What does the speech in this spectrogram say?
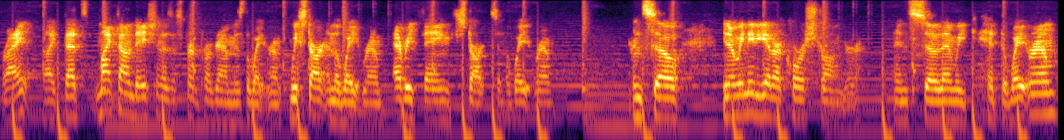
right? Like that's my foundation as a sprint program is the weight room. We start in the weight room. Everything starts in the weight room. And so, you know, we need to get our core stronger. And so then we hit the weight room,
